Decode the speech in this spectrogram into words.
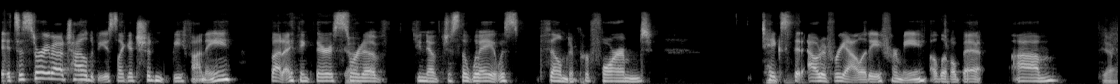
it's a story about child abuse. Like it shouldn't be funny, but I think there's yeah. sort of you know, just the way it was filmed and performed takes it out of reality for me a little bit. Um, yeah.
